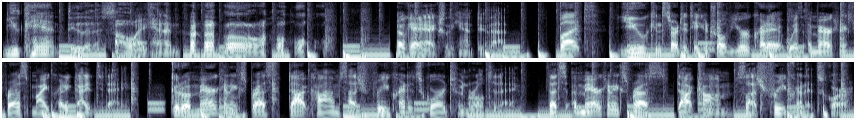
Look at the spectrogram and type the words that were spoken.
You can't do this. Oh, I can. okay, I actually can't do that. But you can start to take control of your credit with American Express My Credit Guide today. Go to americanexpress.com slash free credit score to enroll today. That's americanexpress.com slash free credit score.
